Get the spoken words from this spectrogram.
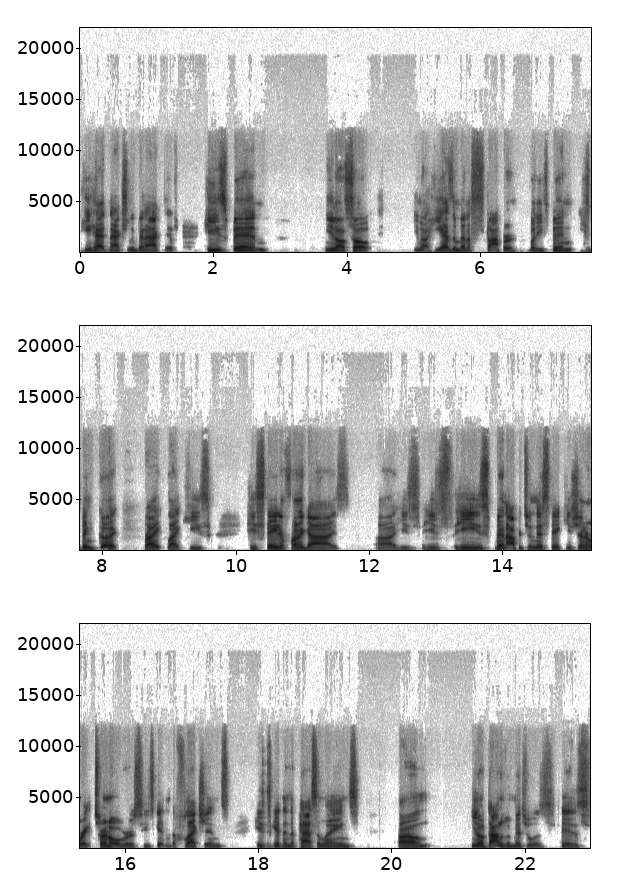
he hadn't actually been active. He's been, you know, so you know, he hasn't been a stopper, but he's been he's been good, right? Like he's he's stayed in front of guys. Uh, he's he's he's been opportunistic. He's generating turnovers. He's getting deflections. He's getting in the passing lanes. Um, you know, Donovan Mitchell is is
